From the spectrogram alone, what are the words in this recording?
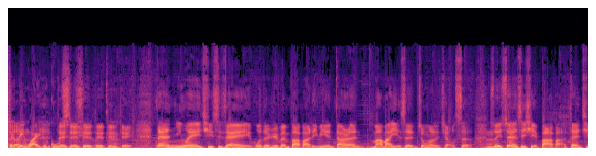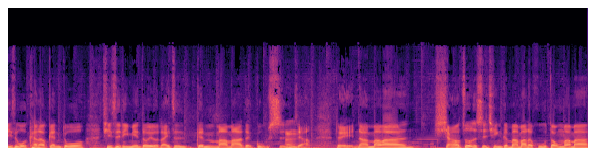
就另外一个故事。对对对对对对。但因为其实，在我的日本爸爸里面，当然妈妈也是很重要的角色。所以虽然是写爸爸，但其实我看到更多，其实里面都有来自跟妈妈的故事。这样，对。那妈妈想要做的事情，跟妈妈的互动，妈妈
